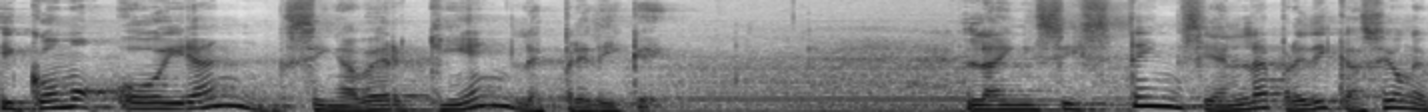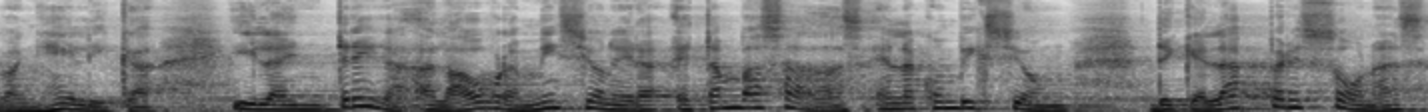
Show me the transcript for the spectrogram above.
¿Y cómo oirán sin haber quien les predique? La insistencia en la predicación evangélica y la entrega a la obra misionera están basadas en la convicción de que las personas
